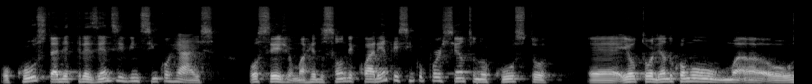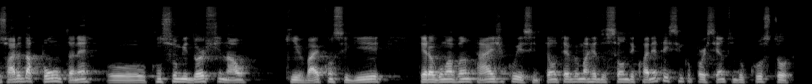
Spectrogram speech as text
o custo é de 325 reais, ou seja, uma redução de 45% no custo é, eu estou olhando como uma, o usuário da ponta, né? O consumidor final, que vai conseguir ter alguma vantagem com isso. Então, teve uma redução de 45% do custo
